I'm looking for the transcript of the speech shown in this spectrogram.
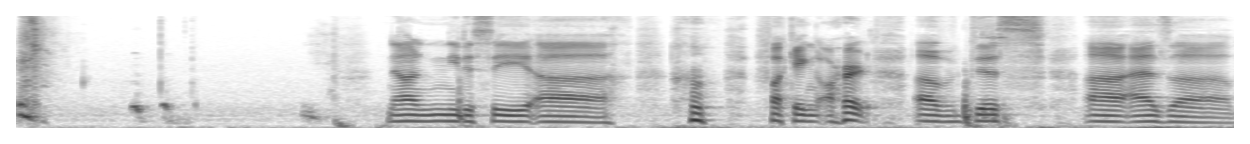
now I need to see uh fucking art of this uh as a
